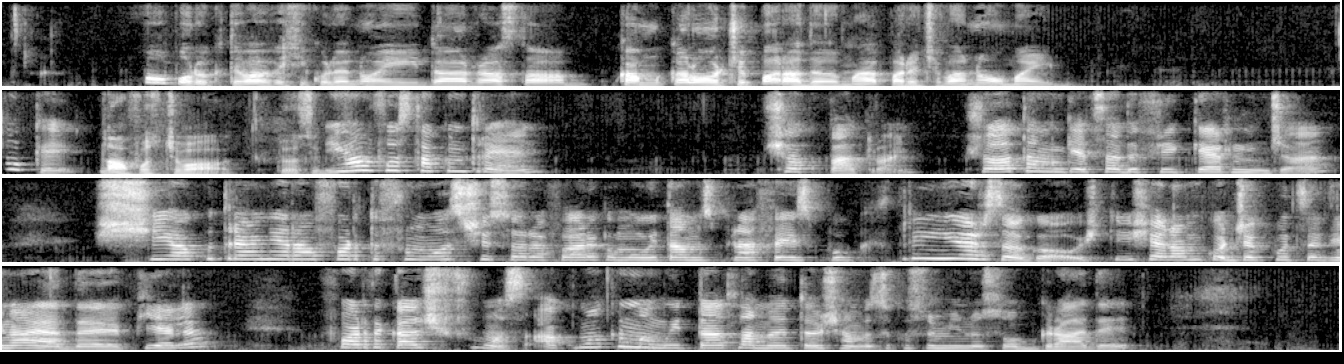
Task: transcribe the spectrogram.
Au apărut câteva vehicule noi, dar asta cam ca la orice paradă, mai apare ceva nou, mai Ok. N-a fost ceva deosebit. Eu am fost acum 3 ani și acum 4 ani. Și odată am înghețat de fric chiar ninja. Și acum 3 ani era foarte frumos și soare afară, că mă uitam spre Facebook 3 years ago, știi? Și eram cu o gecuță din aia de piele. Foarte cald și frumos. Acum când m-am uitat la meteo și am văzut că sunt minus 8 grade,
